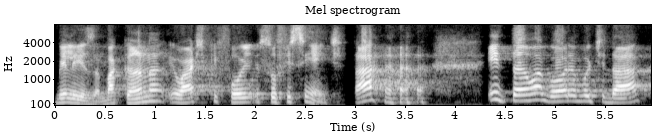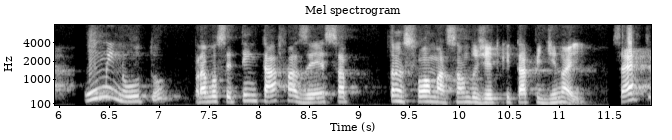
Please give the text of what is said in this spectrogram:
beleza, bacana. Eu acho que foi suficiente, tá? então agora eu vou te dar um minuto para você tentar fazer essa transformação do jeito que está pedindo aí, certo?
